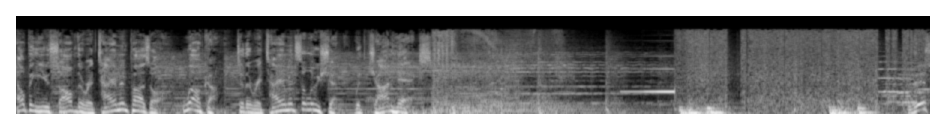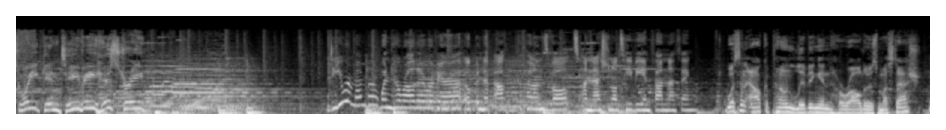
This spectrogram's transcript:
helping you solve the retirement puzzle. Welcome to the Retirement Solution with Jon Hicks. This week in TV history. Do you remember when Geraldo Rivera opened up Al Capone's vault on national TV and found nothing? Wasn't Al Capone living in Geraldo's mustache?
